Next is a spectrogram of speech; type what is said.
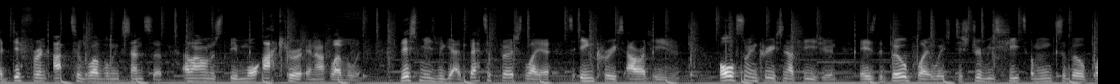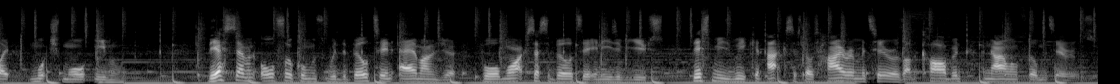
a different active leveling sensor, allowing us to be more accurate in our leveling. This means we get a better first layer to increase our adhesion. Also increasing adhesion is the build plate which distributes heat amongst the build plate much more evenly. The S7 also comes with the built-in air manager for more accessibility and ease of use. This means we can access those higher end materials like the carbon and nylon fill materials.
